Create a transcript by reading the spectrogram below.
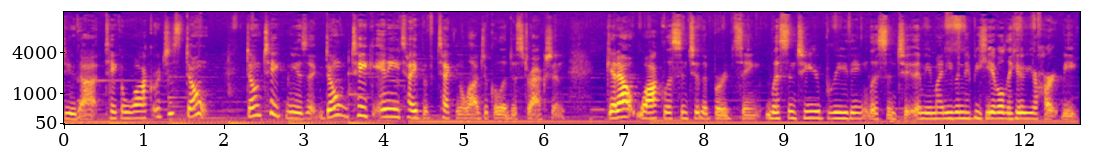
do that. Take a walk or just don't. Don't take music. Don't take any type of technological distraction. Get out, walk, listen to the birds sing, listen to your breathing, listen to, I mean, you might even be able to hear your heartbeat,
